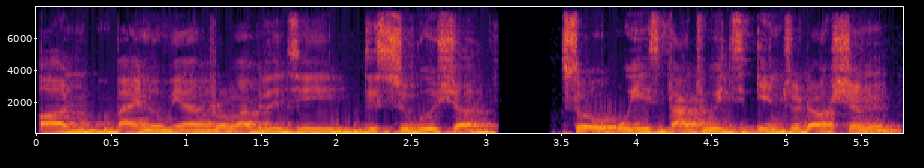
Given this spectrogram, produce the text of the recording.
on binomial probability distribution. So we start with introduction,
